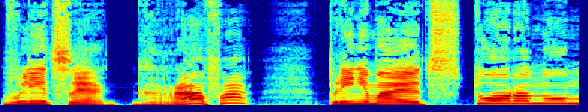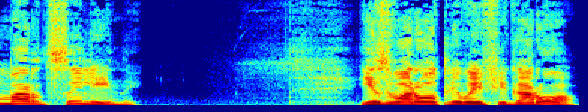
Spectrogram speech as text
в лице графа принимает сторону Марцелины. Изворотливый Фигаро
